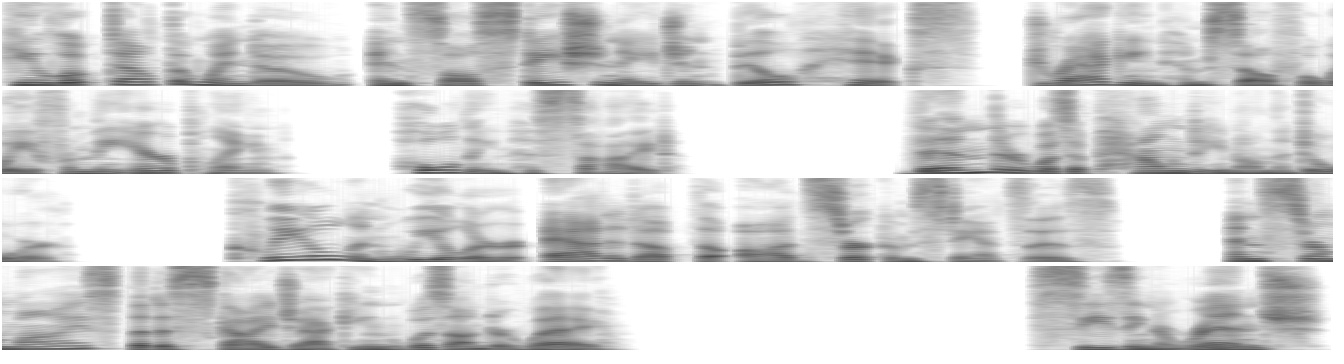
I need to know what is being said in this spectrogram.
He looked out the window and saw station agent Bill Hicks dragging himself away from the airplane, holding his side. Then there was a pounding on the door. Cleel and Wheeler added up the odd circumstances and surmised that a skyjacking was underway. Seizing a wrench,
